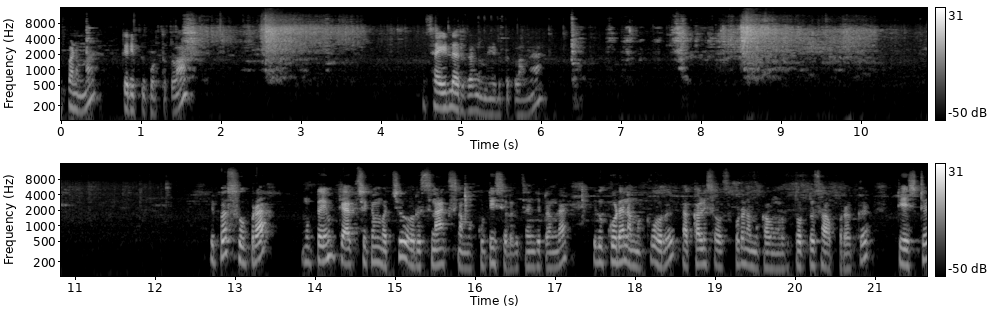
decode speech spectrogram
இப்போ நம்ம திருப்பி கொடுத்துக்கலாம். சைடில் இருக்கிற நம்ம எடுத்துக்கலாங்க. இப்போ சூப்பராக முட்டையும் கேப்சிக்கம் வச்சு ஒரு ஸ்நாக்ஸ் நம்ம குட்டீஸ்களுக்கு செஞ்சுட்டோங்க. இது கூட நமக்கு ஒரு தக்காளி சாஸ் கூட நமக்கு அவங்களுக்கு தொட்டு சாப்பிட்றதுக்கு டேஸ்ட்டு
